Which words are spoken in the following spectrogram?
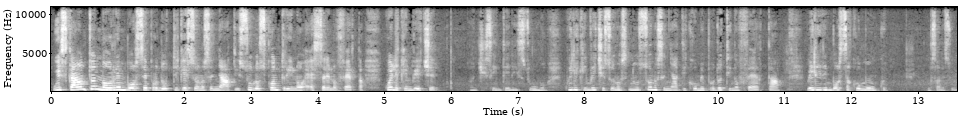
Wiscount non rimborsa i prodotti che sono segnati sullo scontrino essere in offerta, quelli che invece non ci sente nessuno, quelli che invece sono, non sono segnati come prodotti in offerta, ve li rimborsa comunque, non sa nessuno.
